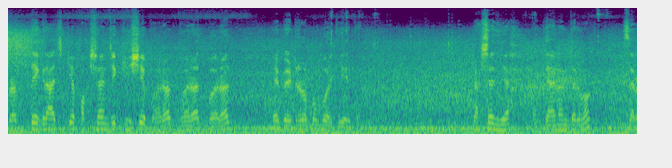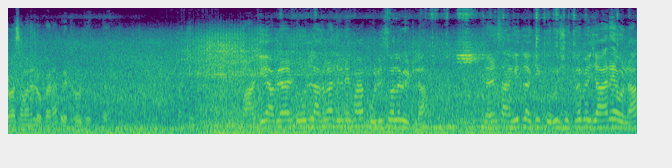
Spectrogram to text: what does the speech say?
प्रत्येक राजकीय पक्षांचे खिशे भरत भरत भरत हे पेट्रोल पंपवरती येतं. लक्षात घ्या. आणि त्यानंतर मग सर्वसामान्य लोकांना पेट्रोल भेटतं. म्हणजे मागे आपल्याला टोल लागला तिकडे मला पोलीसवाला भेटला. त्याने सांगितलं की कुरुक्षेत्र मी जा रे हो ना.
